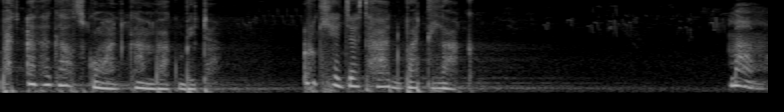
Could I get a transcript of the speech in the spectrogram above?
But other girls go and come back better. Rukia just had bad luck. Mama,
